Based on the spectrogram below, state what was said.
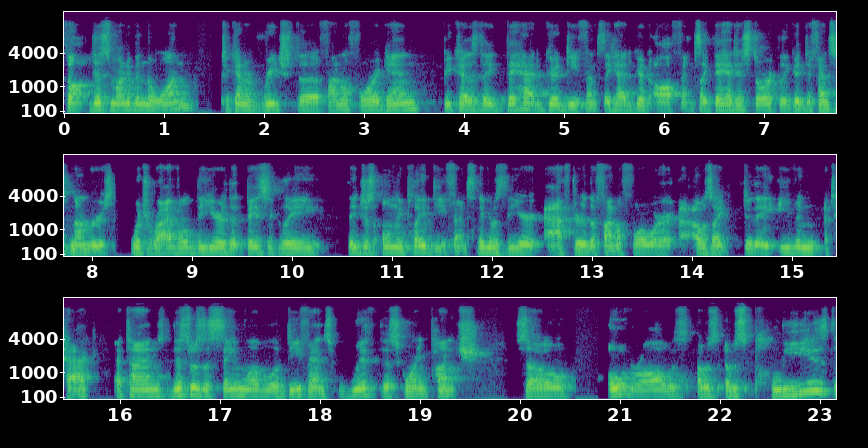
thought this might have been the one to kind of reach the Final Four again because they, they had good defense. They had good offense. Like they had historically good defensive numbers, which rivaled the year that basically they just only played defense. I think it was the year after the Final Four where I was like, do they even attack at times? This was the same level of defense with the scoring punch. So overall, was I was I was pleased,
